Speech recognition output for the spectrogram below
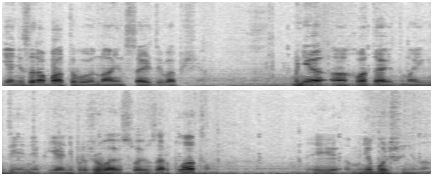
я не зарабатываю на инсайде вообще. Мне а, хватает моих денег, я не проживаю свою зарплату, и мне больше не надо.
